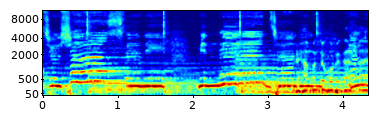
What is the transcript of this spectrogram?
주셨으니 믿는 자는 우리 한 번 더 고백할까요?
